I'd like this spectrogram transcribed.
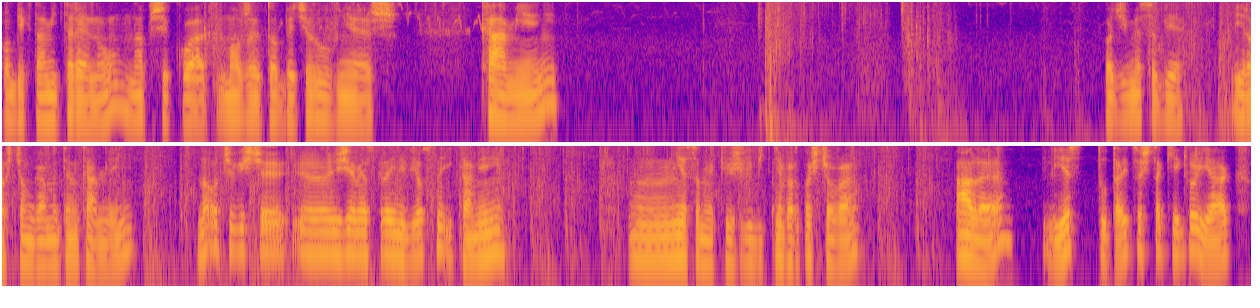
obiektami terenu. Na przykład może to być również kamień. Wchodzimy sobie i rozciągamy ten kamień. No oczywiście e, ziemia z krainy wiosny i kamień mm, nie są jakieś wybitnie wartościowe, ale jest tutaj coś takiego jak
